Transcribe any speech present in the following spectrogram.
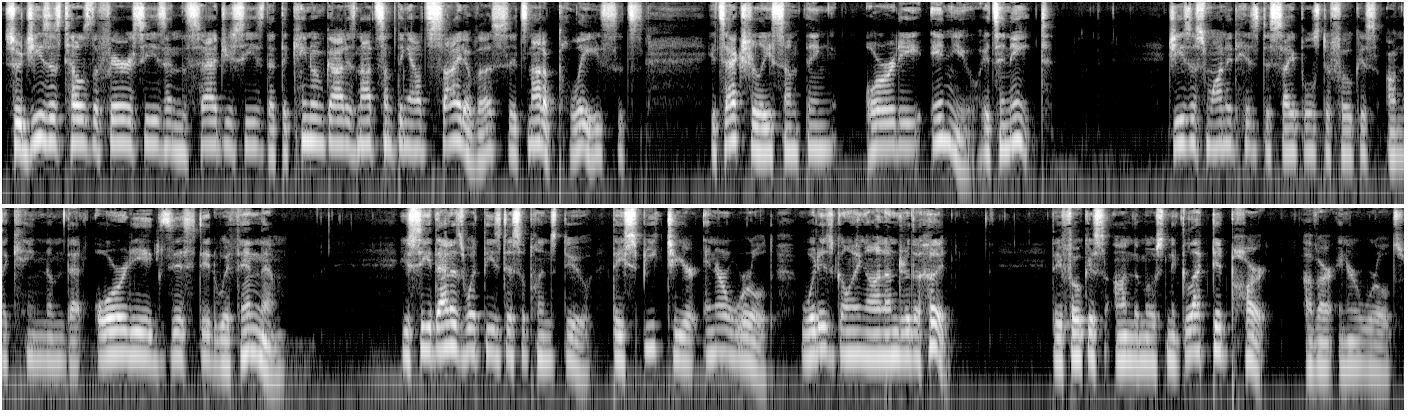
So Jesus tells the Pharisees and the Sadducees that the kingdom of God is not something outside of us. It's not a place. It's it's actually something already in you. It's innate. Jesus wanted his disciples to focus on the kingdom that already existed within them. You see, that is what these disciplines do. They speak to your inner world, what is going on under the hood. They focus on the most neglected part of our inner worlds,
